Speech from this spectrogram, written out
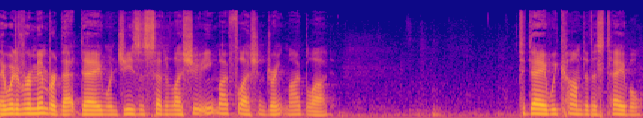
They would have remembered that day when Jesus said, Unless you eat my flesh and drink my blood. Today we come to this table.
